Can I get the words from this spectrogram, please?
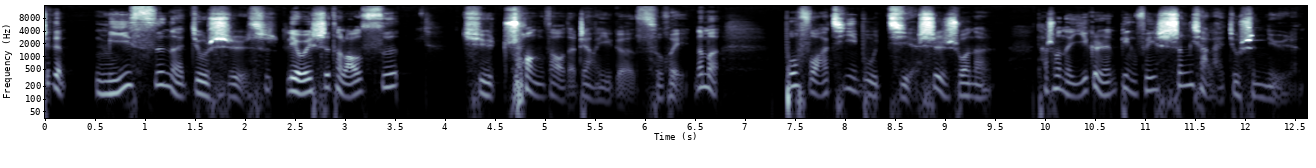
这个迷思呢就是是列维施特劳斯去创造的这样一个词汇。那么波伏娃进一步解释说呢，他说呢，一个人并非生下来就是女人，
